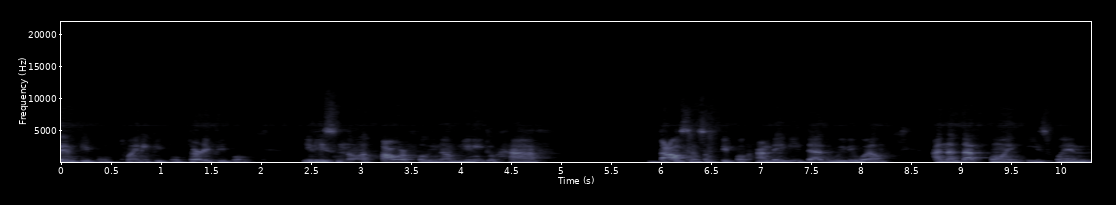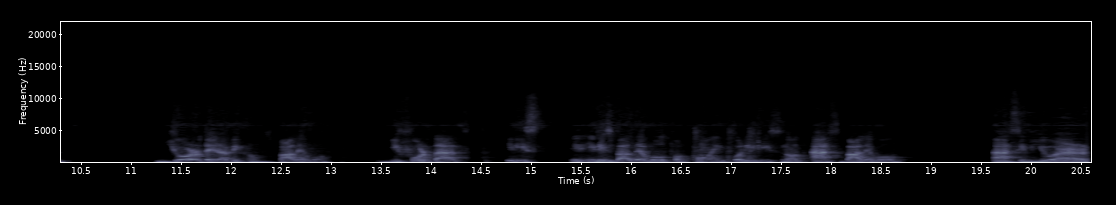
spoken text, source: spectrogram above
ten people, twenty people, thirty people, it is not powerful enough. You need to have thousands of people, and they did that really well. And at that point is when your data becomes valuable. Before that, it is it, is valuable to a point, but it is not as valuable as if you are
